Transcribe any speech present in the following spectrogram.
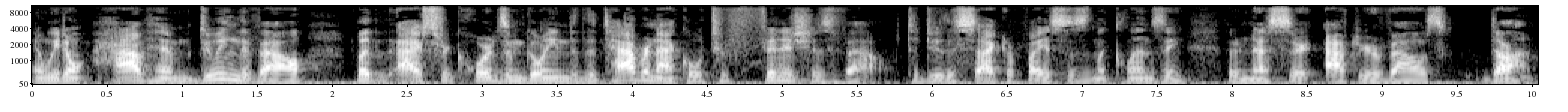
and we don't have him doing the vow, but Acts records him going into the tabernacle to finish his vow, to do the sacrifices and the cleansing that are necessary after your vow is done.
